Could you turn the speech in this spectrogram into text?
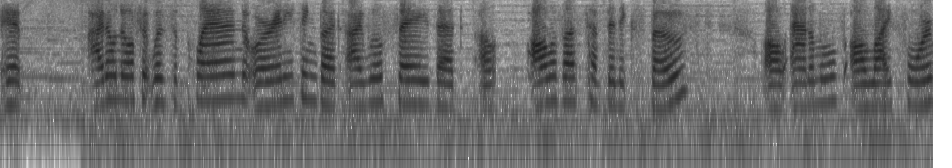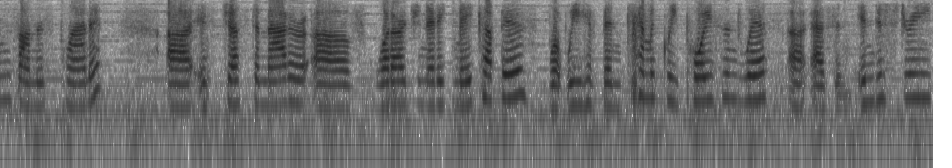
it, I don't know if it was a plan or anything, but I will say that all, of us have been exposed, all animals, all life forms on this planet. Uh, it's just a matter of what our genetic makeup is, what we have been chemically poisoned with uh, as an industry,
